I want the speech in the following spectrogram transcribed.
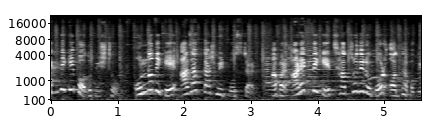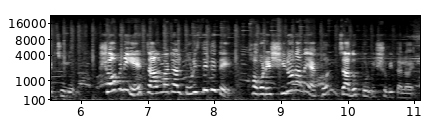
একদিকে পদপিষ্ঠ অন্যদিকে আজাদ কাশ্মীর পোস্টার, আবার আরেকদিকে ছাত্রদের ওপর অধ্যাপকের চুলুম সব নিয়ে টালমাটাল পরিস্থিতিতে খবরের শিরোনামে এখন যাদবপুর বিশ্ববিদ্যালয়।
